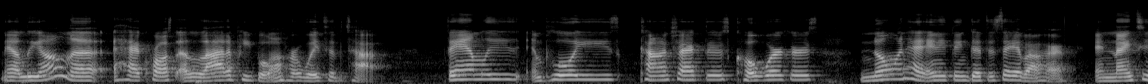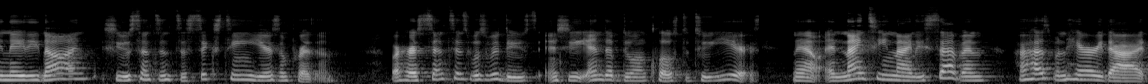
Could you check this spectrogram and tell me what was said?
Now, Leona had crossed a lot of people on her way to the top families, employees, contractors, co workers no one had anything good to say about her. In 1989, she was sentenced to 16 years in prison, but her sentence was reduced and she ended up doing close to two years. Now, in 1997, her husband Harry died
